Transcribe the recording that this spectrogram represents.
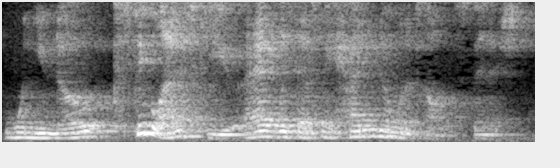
when you know, because people ask you, at least ask me, how do you know when a song is finished?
